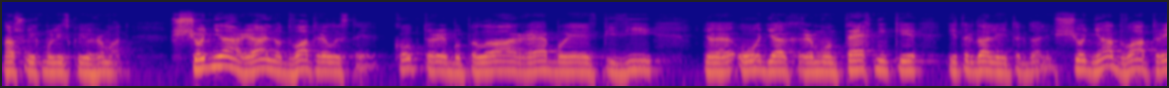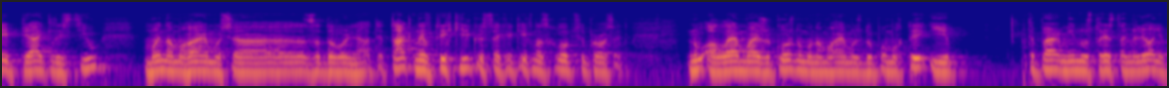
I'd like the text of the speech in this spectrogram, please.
нашої Хмельницької громади. Щодня реально 2-3 листи: коптери, БПЛА, РЕБи, ФПВ, е, одяг, ремонт техніки і так далі. і так далі. Щодня 2, 3, 5 листів ми намагаємося е, задовольняти. Так, не в тих кількостях, яких нас хлопці просять. Ну, але майже кожному намагаємось допомогти. І тепер мінус 300 мільйонів.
